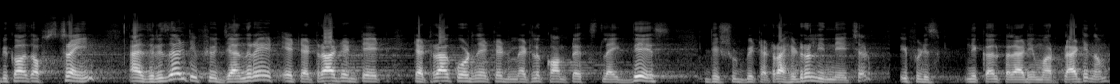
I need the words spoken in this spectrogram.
because of strain. As a result if you generate a tetradentate tetra coordinated metal complex like this, this should be tetrahedral in nature. If it is nickel, palladium or platinum,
